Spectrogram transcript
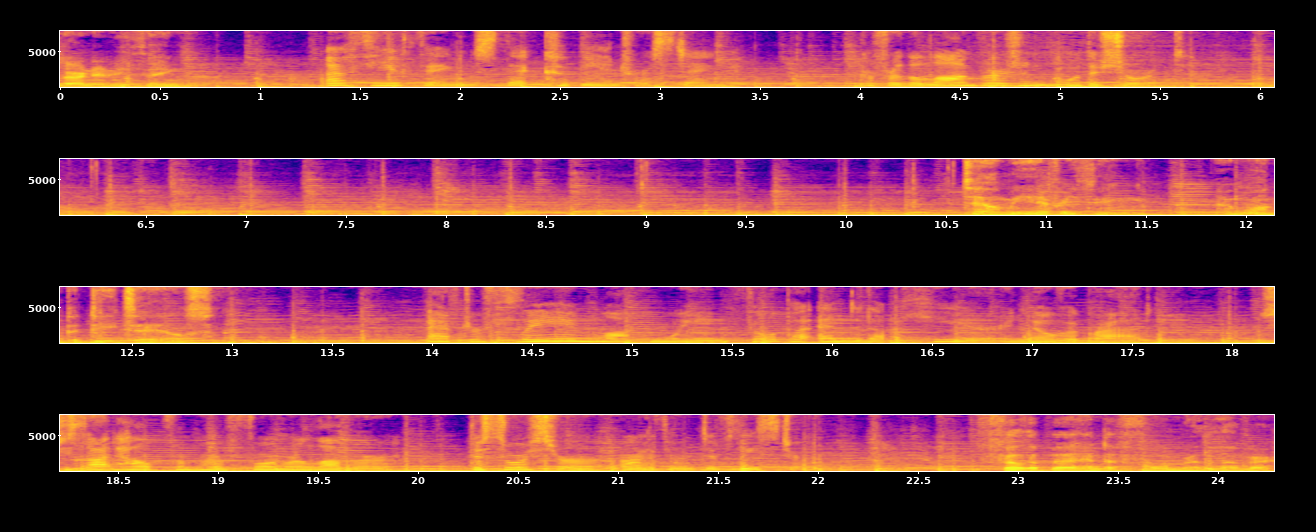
learn anything? A few things that could be interesting. Prefer the long version or the short? Tell me everything. I want the details. After fleeing Loch Muin, Philippa ended up here in Novigrad. She sought help from her former lover, the sorcerer Arthur de Vlister. Philippa and a former lover?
